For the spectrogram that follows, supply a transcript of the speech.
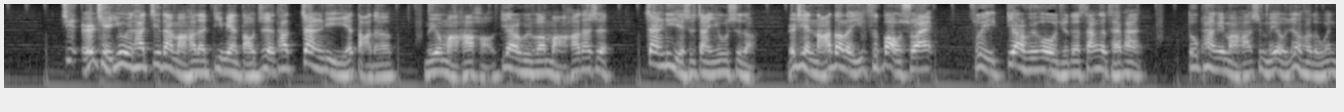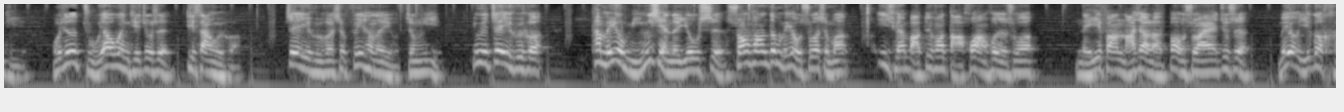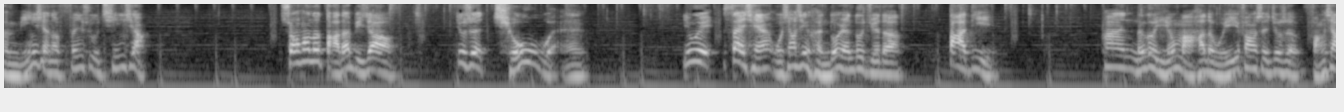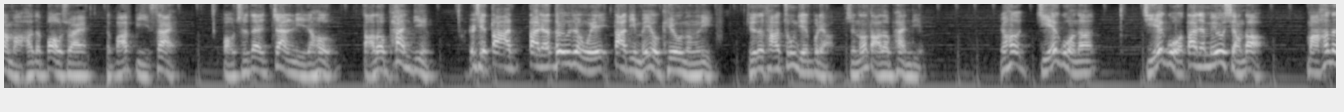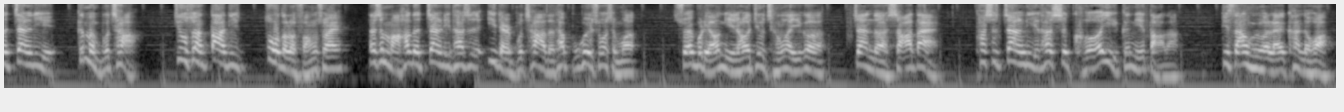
忌而且因为他忌惮马哈的地面，导致他战力也打得没有马哈好。第二回合马哈他是战力也是占优势的，而且拿到了一次爆摔，所以第二回合我觉得三个裁判都判给马哈是没有任何的问题。我觉得主要问题就是第三回合，这一回合是非常的有争议，因为这一回合他没有明显的优势，双方都没有说什么一拳把对方打晃，或者说哪一方拿下了爆摔，就是没有一个很明显的分数倾向。双方都打得比较就是求稳，因为赛前我相信很多人都觉得大帝他能够赢马哈的唯一方式就是防下马哈的爆摔，把比赛保持在战力，然后打到判定。而且大大家都认为大帝没有 KO 能力，觉得他终结不了，只能打到判定。然后结果呢？结果大家没有想到，马哈的战力根本不差，就算大帝做到了防摔，但是马哈的战力他是一点不差的，他不会说什么摔不了你，然后就成了一个战的沙袋，他是战力，他是可以跟你打的。第三回合来看的话，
